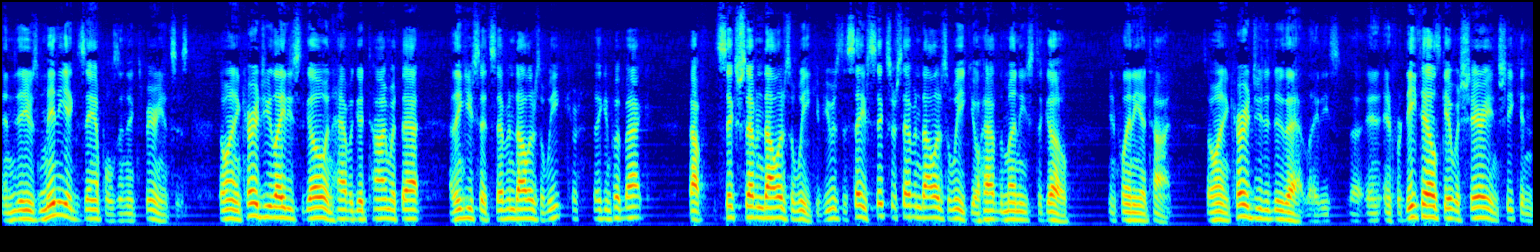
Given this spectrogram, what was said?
and use many examples and experiences. So I encourage you ladies to go and have a good time with that. I think you said seven dollars a week they can put back. About six or seven dollars a week. If you was to save six or seven dollars a week, you'll have the monies to go in plenty of time. So I encourage you to do that, ladies. Uh, and, and, for details, get with Sherry, and she can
